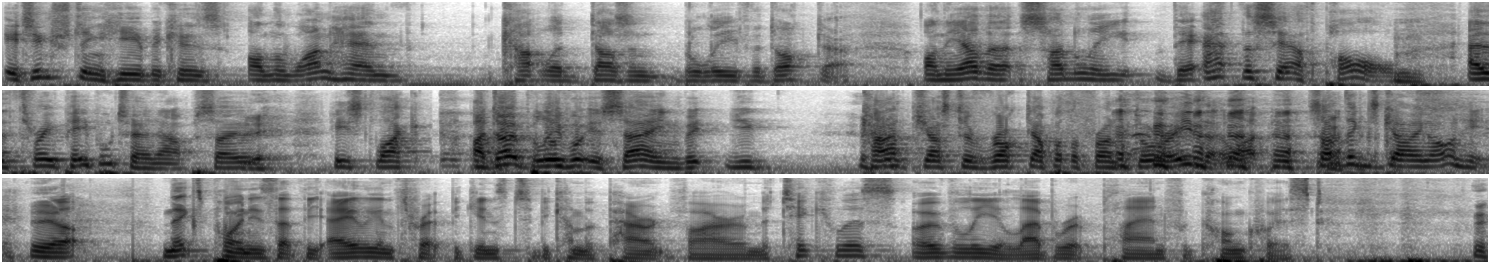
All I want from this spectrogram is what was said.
It's interesting here because on the one hand, Cutler doesn't believe the Doctor. On the other, suddenly they're at the South Pole hmm. and three people turn up. So he's like, I don't believe what you're saying, but you can't just have rocked up at the front door either. Like something's going on here. Yeah. Next point is that the alien threat begins to become apparent via a meticulous, overly elaborate plan for conquest.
